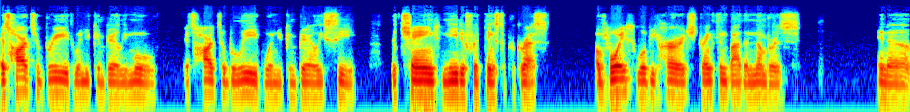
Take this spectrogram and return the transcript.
It's hard to breathe when you can barely move. It's hard to believe when you can barely see the change needed for things to progress. A voice will be heard, strengthened by the numbers in a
